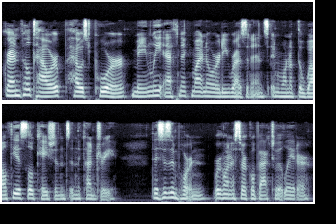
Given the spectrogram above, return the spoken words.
Grenfell Tower housed poorer, mainly ethnic minority residents in one of the wealthiest locations in the country. This is important. We're going to circle back to it later.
